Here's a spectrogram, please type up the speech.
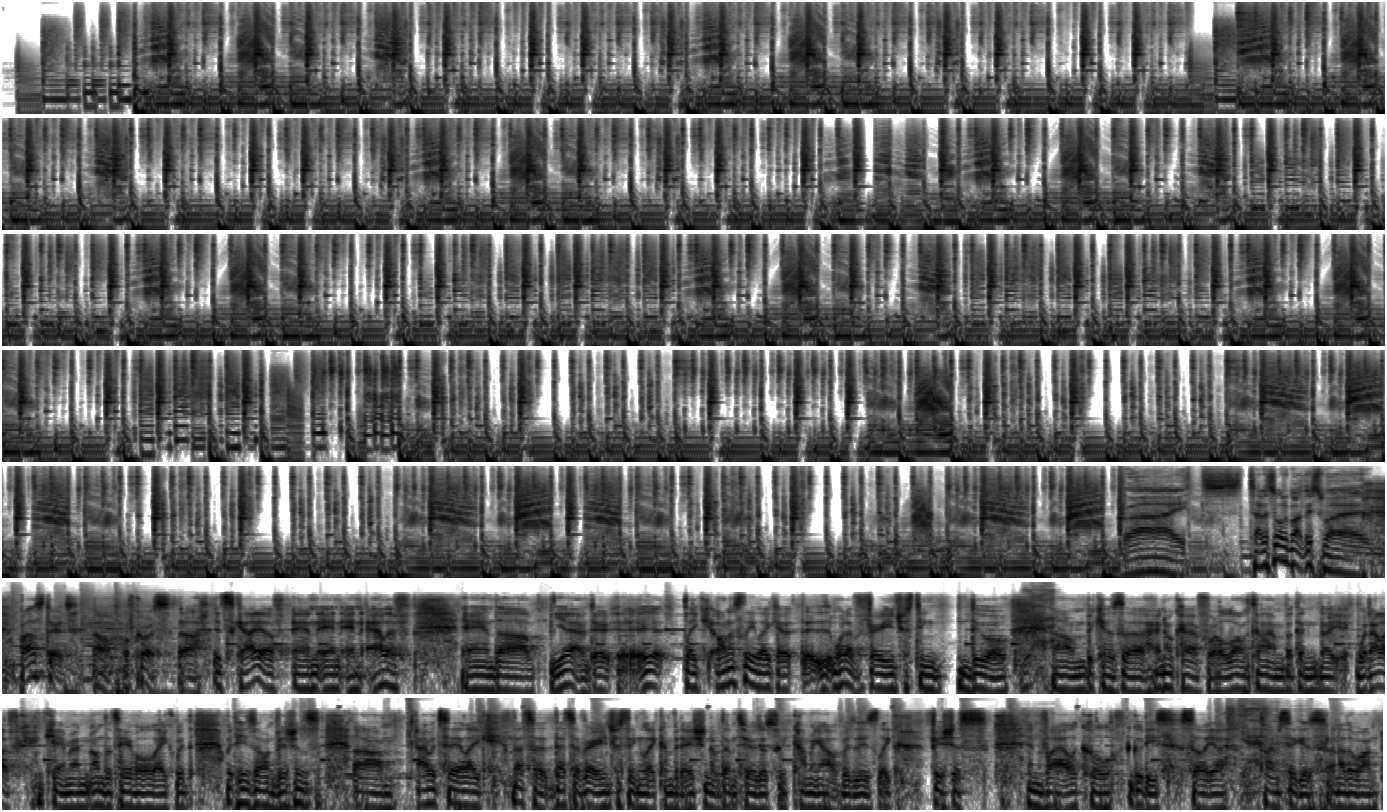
Tell us all about this one. Bastard. Oh, of course. Uh, it's Kayev and and and Aleph, and uh, yeah, they're uh, like honestly like a, what a very interesting duo. Um, because uh, I know Kayev for a long time, but then like, when Aleph came in on the table, like with with his own visions, um, I would say like that's a that's a very interesting like combination of them two, just like, coming out with these like vicious and vile cool goodies. So yeah, Yeah. Time Cig is another one.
